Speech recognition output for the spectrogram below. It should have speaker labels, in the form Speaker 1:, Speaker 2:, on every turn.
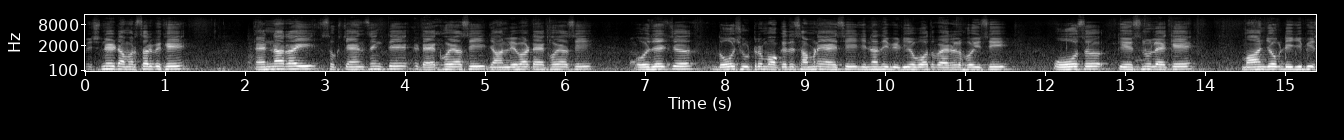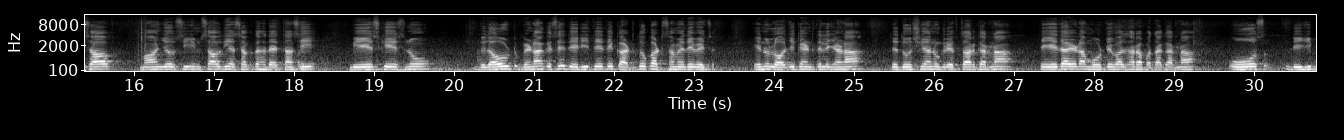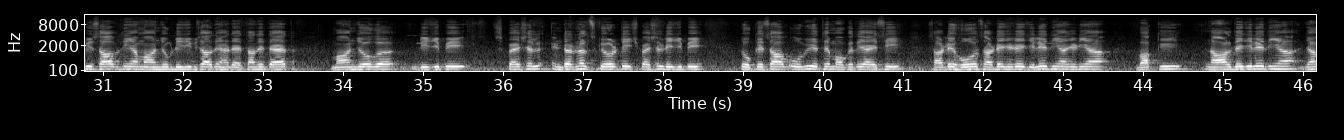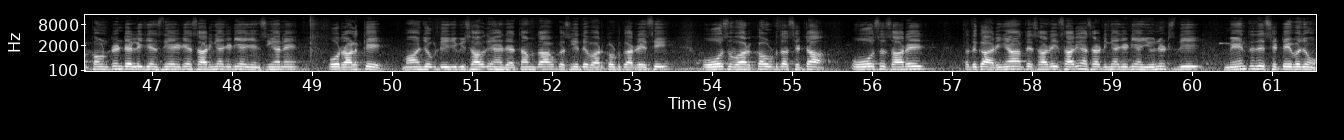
Speaker 1: Commissionerate Amritsar ਵਿਖੇ N R I Sukhchain Singh ਤੇ attack ਹੋਇਆ ਸੀ, ਜਾਨਲੇਵਾ ਅਟੈਕ ਹੋਇਆ ਸੀ। ਉਹਦੇ 'ਚ ਦੋ ਸ਼ੂਟਰ ਮੌਕੇ ਦੇ ਸਾਹਮਣੇ ਆਏ ਸੀ, ਜਿਨ੍ਹਾਂ ਦੀ ਵੀਡੀਓ ਬਹੁਤ ਵਾਇਰਲ ਹੋਈ ਸੀ। ਉਸ ਕੇਸ ਨੂੰ ਲੈ ਕੇ ਮਾਨਯੋਗ ਡੀਜੀਪੀ ਸਾਹਿਬ, ਮਾਨਯੋਗ ਸੀਐਮ ਸਾਹਿਬ ਦੀਆਂ ਸਖਤ ਹਦਾਇਤਾਂ ਸੀ ਵੀ ਇਸ ਕੇਸ ਨੂੰ ਵਿਦਆਊਟ ਬਿਨਾਂ ਕਿਸੇ ਦੇਰੀ ਤੇ ਤੇ ਘੱਟ ਤੋਂ ਘੱਟ ਸਮੇਂ ਦੇ ਵਿੱਚ ਇਹਨੂੰ ਲੌਜਿਕ ਐਂਡ ਤੇ ਲਿਜਾਣਾ ਤੇ ਦੋਸ਼ੀਆਂ ਨੂੰ ਗ੍ਰਿਫਤਾਰ ਕਰਨਾ ਤੇ ਇਹਦਾ ਜਿਹੜਾ ਮੋਟਿਵ ਆ ਸਾਰਾ ਪਤਾ ਕਰਨਾ। ਉਸ ਡੀਜੀਪੀ ਸਾਹਿਬ ਦੀਆਂ, ਮਾਨਯੋਗ ਡੀਜੀਪੀ ਸਾਹਿਬ ਦੀਆਂ ਹਦਾਇਤਾਂ ਦੇ ਤਹਿਤ ਮਾਨਯੋਗ DGP special internal security special DGP Dhoke sahib, ਉਹ ਵੀ ਇੱਥੇ ਮੌਕੇ ਤੇ ਆਏ ਸੀ। ਸਾਡੇ ਹੋਰ, ਸਾਡੇ ਜਿਹੜੇ ਜ਼ਿਲ੍ਹੇ ਦੀਆਂ ਜਿਹੜੀਆਂ, ਬਾਕੀ ਨਾਲ ਦੇ ਜ਼ਿਲ੍ਹੇ ਦੀਆਂ ਜਾਂ ਕਾਊਂਟਰ ਇੰਟੈਲੀਜੈਂਸ ਦੀਆਂ ਜਿਹੜੀਆਂ ਸਾਰੀਆਂ ਜਿਹੜੀਆਂ ਏਜੰਸੀਆਂ ਨੇ, ਉਹ ਰਲ ਕੇ ਮਾਨਯੋਗ ਡੀਜੀਪੀ ਸਾਹਿਬ ਦੀਆਂ ਹਦਾਇਤਾਂ ਮੁਤਾਬਕ ਅਸੀਂ ਇਹਤੇ ਵਰਕਆਊਟ ਕਰ ਰਹੇ ਸੀ। ਉਸ ਵਰਕਆਊਟ ਦਾ ਸਿੱਟਾ, ਉਸ ਸਾਰੇ ਅਧਿਕਾਰੀਆਂ ਤੇ ਸਾਰੀ ਸਾਰੀਆਂ ਸਾਡੀਆਂ ਜਿਹੜੀਆਂ ਯੂਨਿਟਸ ਦੀ ਮਿਹਨਤ ਦੇ ਸਿੱਟੇ ਵਜੋਂ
